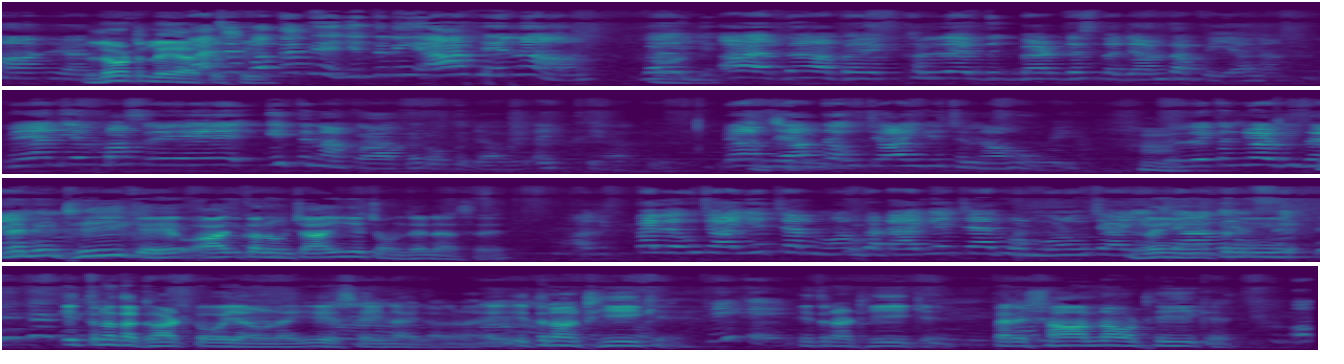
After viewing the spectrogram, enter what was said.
हाँ जी हाँ जी। ਲੁੱਟ ਲਿਆ ਅੱਛਾ, ਤੁਸੀਂ ਪਤਾ ਕੀ ਜਿਤਨੀ ਆਖ ਹੈ ਨਾ ਬਈ ਆਦਾ ਬਈ ਖੱਲੇ ਦੇ ਬੈੱਡ ਤੇ ਜਾਂਦਾ ਪਿਆ ਨਾ ਮੈਂ ਦੀ ਬਸ ਇਹ ਇਤਨਾ ਕਾ ਕੇ ਰੁਕ ਜਾਵੇ ਇੱਥੇ ਆ ਕੇ ਪਿਆ ਜ਼ਿਆਦਾ ਉਚਾਈ ਚ ਨਾ ਹੋਵੇ ਲੇਕਿਨ ਜਿਹੜਾ नहीं डिजाइन नहीं ठीक है आजकल ऊंचाई ये चाहते हैं ऐसे ਅੱਜ ਪਹਿਲੇ ਉਚਾਈ ਚ ਹੁਣ ਘਟਾਈਏ ਚਾਰ ਹੁਣ ਹੁਣ ਉਚਾਈ नहीं ਚ ਆ ਗਏ इतनी इतना तो घट हो जाना ये सही नहीं लगना इतना ठीक है ਠੀਕ ਹੈ इतना ठीक है परेशान ना हो ठीक है ਉਹ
